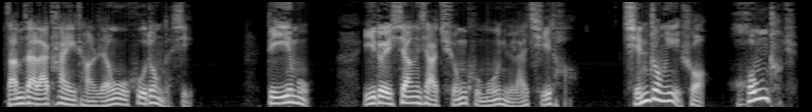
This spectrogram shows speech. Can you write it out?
咱们再来看一场人物互动的戏，第一幕。一对乡下穷苦母女来乞讨，秦仲义说：“轰出去！”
